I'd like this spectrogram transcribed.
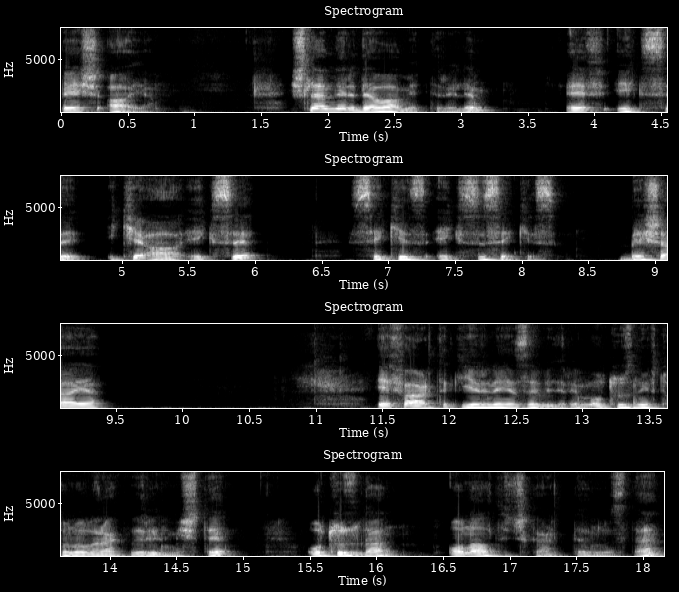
5A'ya. İşlemleri devam ettirelim. F eksi 2A eksi 8 eksi 8 5A'ya. F'i artık yerine yazabilirim. 30 Newton olarak verilmişti. 30'dan 16 çıkarttığımızda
